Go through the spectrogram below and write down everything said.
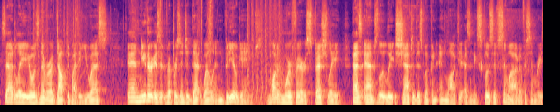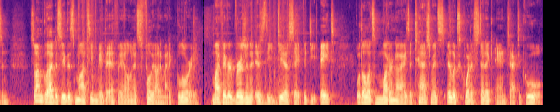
Sadly, it was never adopted by the US, and neither is it represented that well in video games. Modern Warfare especially has absolutely shafted this weapon and locked it as an exclusive semi-auto for some reason, so I'm glad to see this mod team made the FAL in its fully automatic glory. My favorite version is the DSA 58. With all its modernized attachments, it looks quite aesthetic and tactical.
